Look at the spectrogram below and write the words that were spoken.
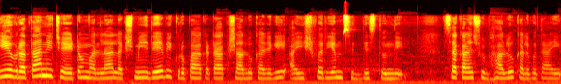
ఈ వ్రతాన్ని చేయటం వల్ల లక్ష్మీదేవి కృపాకటాక్షాలు కలిగి ఐశ్వర్యం సిద్ధిస్తుంది. సకల శుభాలు కలుగుతాయి.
